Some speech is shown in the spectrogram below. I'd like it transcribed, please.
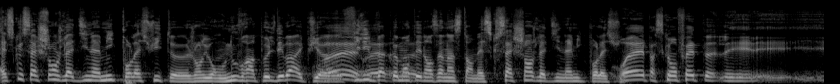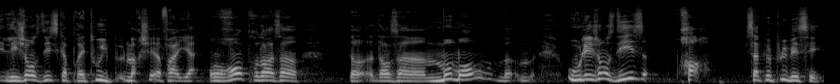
Est-ce que ça change la dynamique pour la suite, euh, Jean-Louis? On ouvre un peu le débat et puis euh, Philippe va commenter dans un instant. Mais est-ce que ça change la dynamique pour la suite? Ouais, parce qu'en fait, les, les, gens se disent qu'après tout, il peut marcher. Enfin, y a, on rentre dans un dans, un moment où les gens se disent oh, ça peut plus baisser.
